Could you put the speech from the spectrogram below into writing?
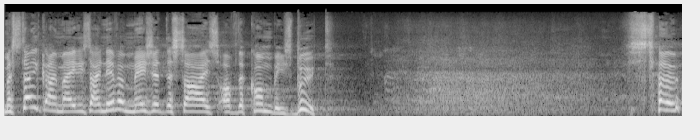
mistake I made is I never measured the size of the combi's boot. so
